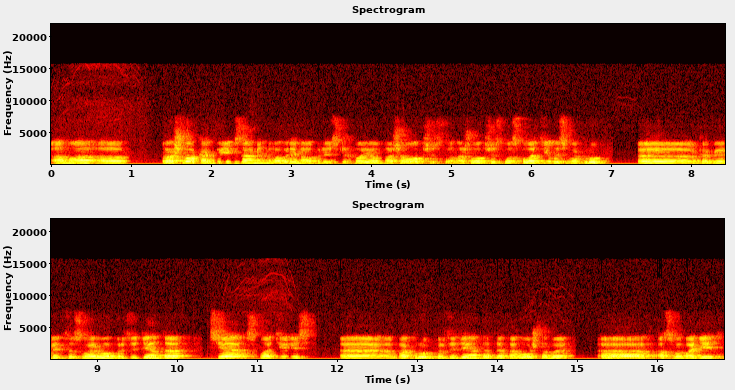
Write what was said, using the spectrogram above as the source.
оно э, прошло как бы экзамен во время апрельских боев нашего общества. Наше общество сплотилось вокруг Э, как говорится, своего президента, все сплотились э, вокруг президента для того, чтобы э, освободить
